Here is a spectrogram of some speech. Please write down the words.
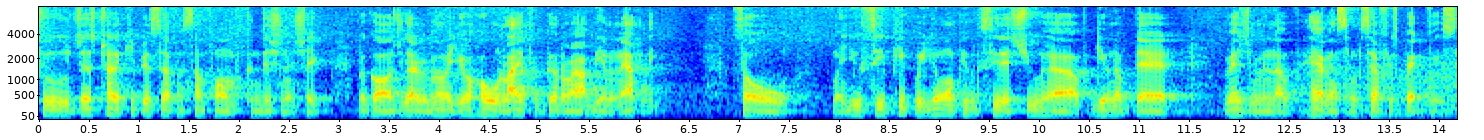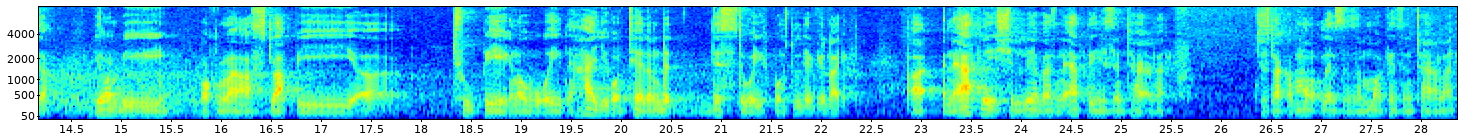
to just try to keep yourself in some form of condition and shape because you got to remember your whole life was built around being an athlete. So when you see people, you don't want people to see that you have given up that regimen of having some self-respect for yourself. You don't be walking around sloppy, uh, too big and overweight. And how you gonna tell them that this is the way you're supposed to live your life? Uh, an athlete should live as an athlete his entire life, just like a monk lives as a monk his entire life.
